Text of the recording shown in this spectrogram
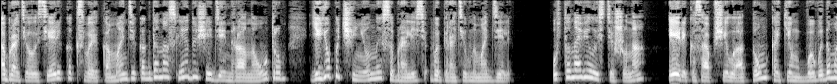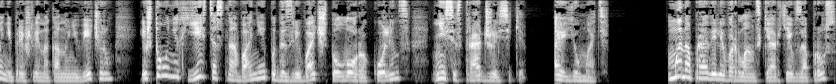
Обратилась Эрика к своей команде, когда на следующий день рано утром ее подчиненные собрались в оперативном отделе. Установилась тишина, Эрика сообщила о том, каким выводом они пришли накануне вечером и что у них есть основания подозревать, что Лора Коллинз не сестра Джессики, а ее мать. Мы направили в Ирландский архив запрос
